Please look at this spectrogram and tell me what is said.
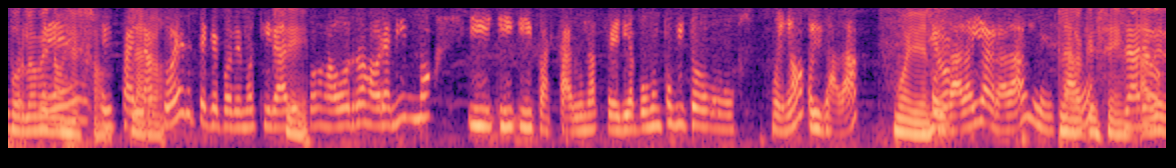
Por lo menos eso. Esa es la suerte que podemos tirar Sí. de esos ahorros ahora mismo y, y, y pasar una feria pues un poquito, bueno, holgada. Muy bien. Holgada y agradable. Claro ¿sabes? que sí. Claro, a ver,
